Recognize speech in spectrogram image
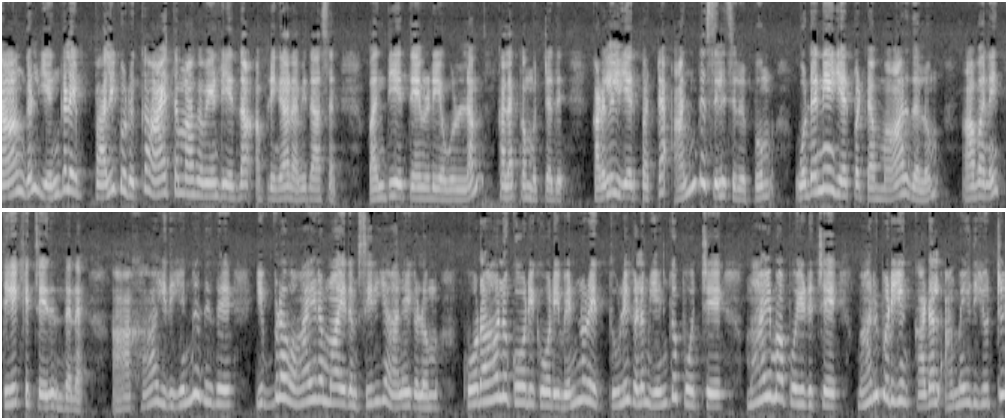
நாங்கள் எங்களை பலி கொடுக்க ஆயத்தமாக வேண்டியதுதான் அப்படிங்கிறார் ரவிதாசன். வந்தியத்தேவனுடைய உள்ளம் கலக்கமுற்றது. கடலில் ஏற்பட்ட அந்த சிலுசிலுப்பும் உடனே ஏற்பட்ட மாறுதலும் அவனை திகைக்கச் செய்திருந்தன. ஆகா இது என்னது இது? இவ்வளவு ஆயிரம் ஆயிரம் சிறிய அலைகளும் கோடானு கோடி கோடி வெண்ணுரை துளிகளும் எங்க போச்சு? மாயமா போயிடுச்சே. மறுபடியும் கடல் அமைதியுற்று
